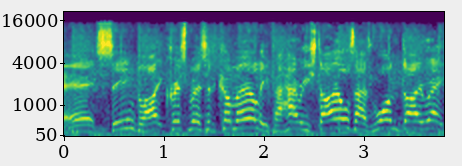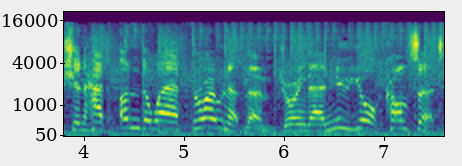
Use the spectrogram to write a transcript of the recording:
It seemed like Christmas had come early for Harry Styles as One Direction had underwear thrown at them during their New York concert.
